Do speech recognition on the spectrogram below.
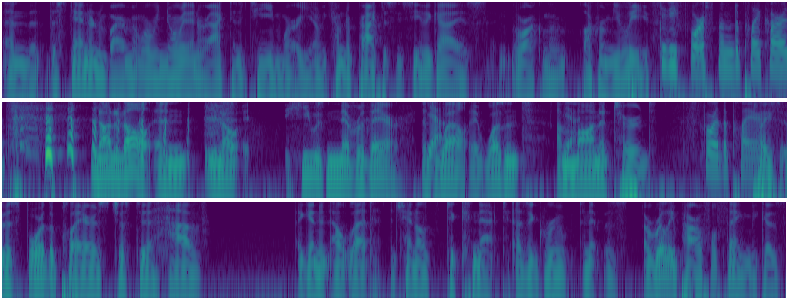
and the, the standard environment where we normally interact in a team, where, you know, we come to practice, you see the guys, in the locker room, locker room you leave. Did he force them to play cards? Not at all. And, you know, he was never there as Yeah. well. It wasn't a Yeah. monitored It's for the players. place. It was for the players just to have again an outlet, a channel to connect as a group, and it was a really powerful thing because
